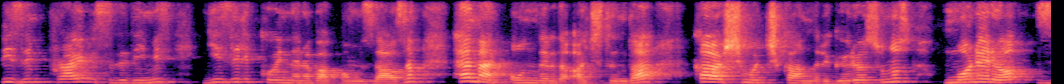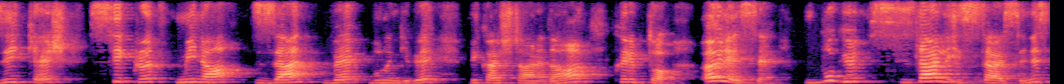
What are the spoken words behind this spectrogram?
Bizim privacy dediğimiz gizlilik coinlerine bakmamız lazım. Hemen onları da açtığımda karşıma çıkanları görüyorsunuz. Monero, Zcash, Secret, Mina, Zen ve bunun gibi birkaç tane daha kripto. Öyleyse bugün sizlerle isterseniz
